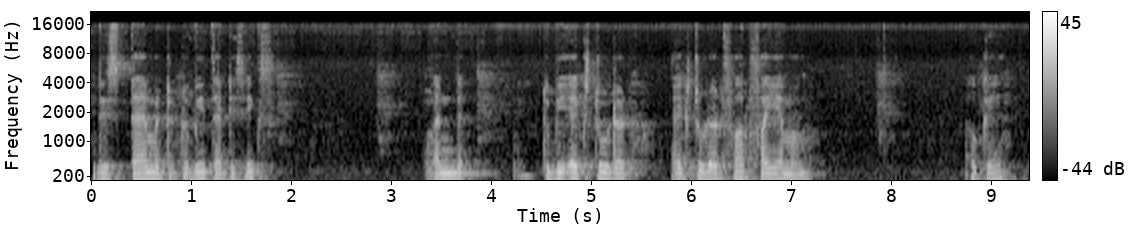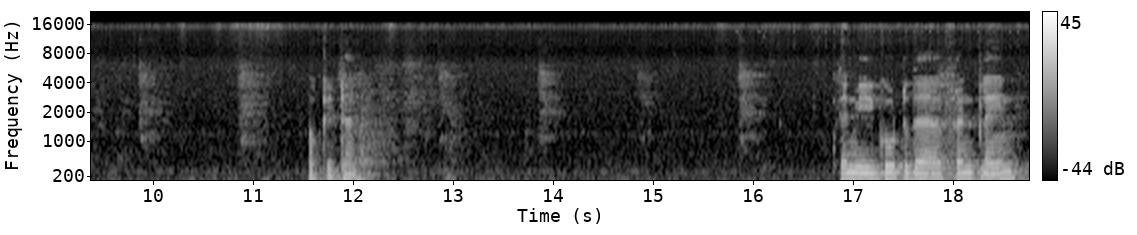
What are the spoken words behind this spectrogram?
This diameter to be 36 and to be extruded extruded for 5 mm okay. Okay done. Then we go to the front plane.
